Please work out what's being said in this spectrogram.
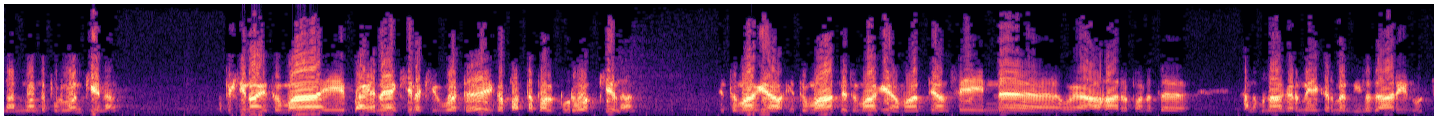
නන්වන්න පුළුවන් කියලා. අපි කියනවා එතුමා ඒ බය නැහැ කියලා කිව්වට ඒක පట్టපල් බොරුවක් කියලා. එතුමාගේ එතුමාත් එතුමාගේ අමාත්‍යාංශයේ ඉන්න ඔය ආහාර පනත කළමනාකරණය කරන නිලධාරීනුත්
